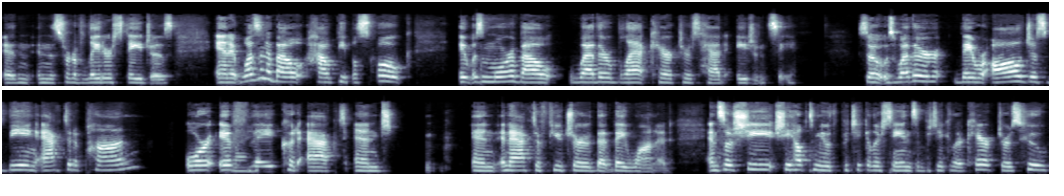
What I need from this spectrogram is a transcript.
in, in the sort of later stages. And it wasn't about how people spoke it was more about whether black characters had agency. So it was whether they were all just being acted upon or if right. they could act and and enact a future that they wanted. And so she she helped me with particular scenes and particular characters who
